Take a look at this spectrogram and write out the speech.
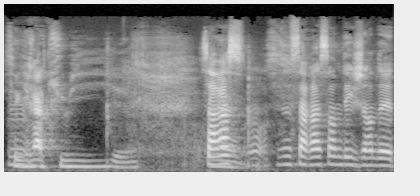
C'est gratuit. euh, Ça, Euh, rass- ça, ça rassemble des gens de.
